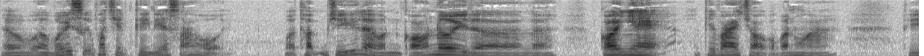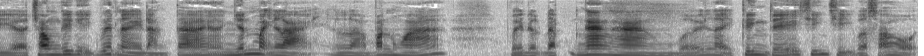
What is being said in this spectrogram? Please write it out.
à, với sự phát triển kinh tế xã hội. Và thậm chí là còn có nơi là là coi nhẹ cái vai trò của văn hóa thì ờ, trong cái nghị quyết này đảng ta nhấn mạnh lại là văn hóa phải được đặt ngang hàng với lại kinh tế, chính trị và xã hội.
